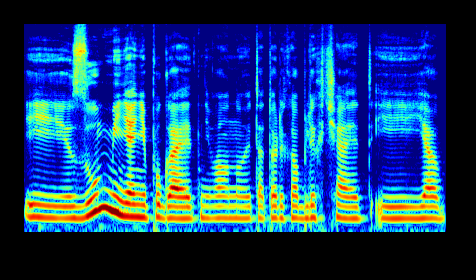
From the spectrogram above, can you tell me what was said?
и Zoom меня не пугает, не волнует, а только облегчает, и я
